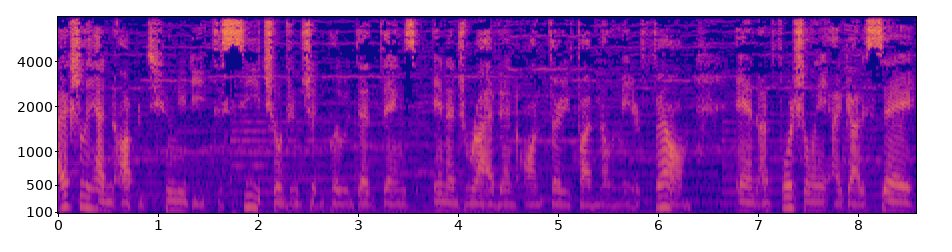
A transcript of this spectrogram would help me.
I actually had an opportunity to see Children Shouldn't Play with Dead Things in a drive-in on 35mm film. And unfortunately, I gotta say,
